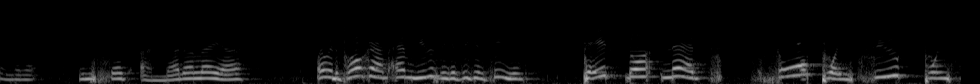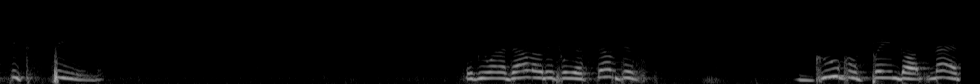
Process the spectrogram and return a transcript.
I'm gonna insert another layer. By the way, the program I'm using, as you can see, is Paint.net 4.2.16. So if you want to download it for yourself, just Google Paint.net.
